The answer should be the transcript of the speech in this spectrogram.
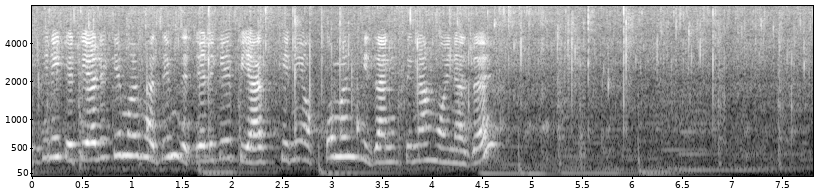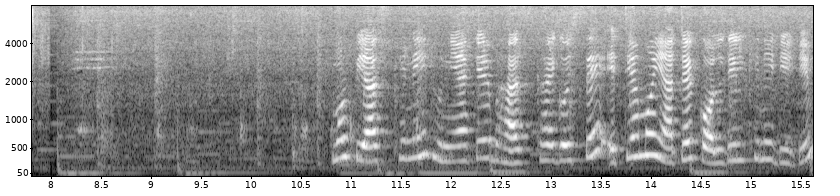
এইখিনি তেতিয়ালৈকে মই ভাজিম যেতিয়ালৈকে পিঁয়াজখিনি অকণমান সিজা নিচিনা হৈ নাযায়। মোৰ পিঁয়াজখিনি ধুনীয়াকৈ ভাজ খাই গৈছে। এতিয়া মই ইয়াতে কলডিলখিনি দি দিম।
